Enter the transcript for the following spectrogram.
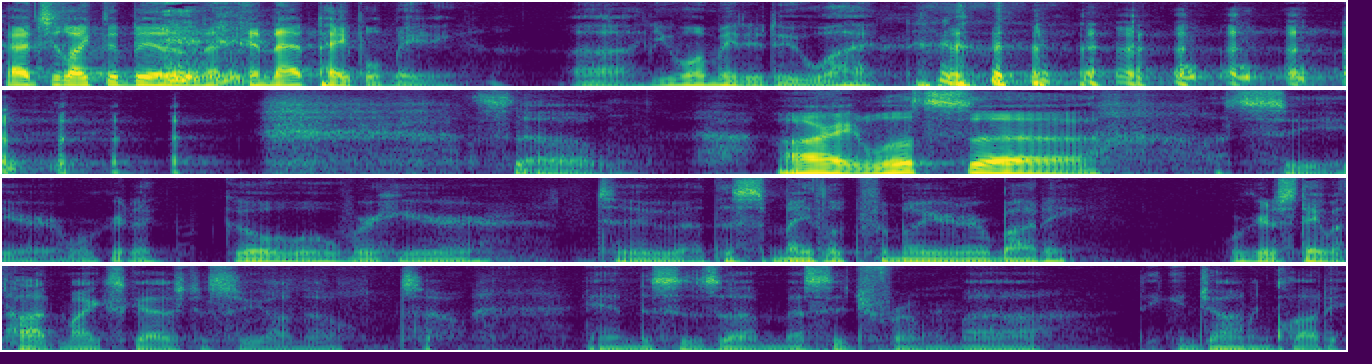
How'd you like to be in, in that papal meeting? Uh, you want me to do what? so, all right. Well, let's uh, let's see here. We're gonna go over here to uh, this may look familiar to everybody. We're gonna stay with hot mics, guys, just so y'all know. So, and this is a message from uh, Deacon John and Claudia.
